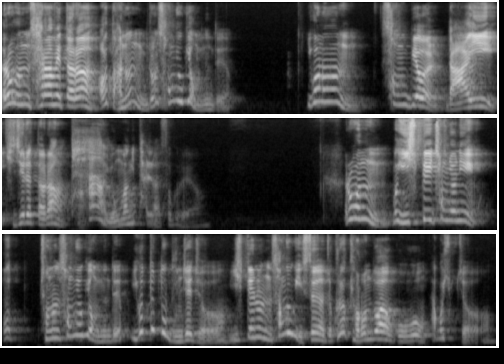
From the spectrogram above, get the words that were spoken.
여러분, 사람에 따라 아, 나는 이런 성욕이 없는데요. 이거는 성별, 나이, 기질에 따라 다 욕망이 달라서 그래요. 여러분, 뭐 20대의 청년이 어, 저는 성욕이 없는데요? 이것도 또 문제죠. 20대는 성욕이 있어야죠. 그래야 결혼도 하고 하고 싶죠.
